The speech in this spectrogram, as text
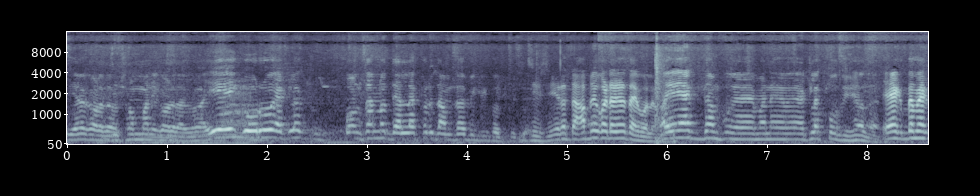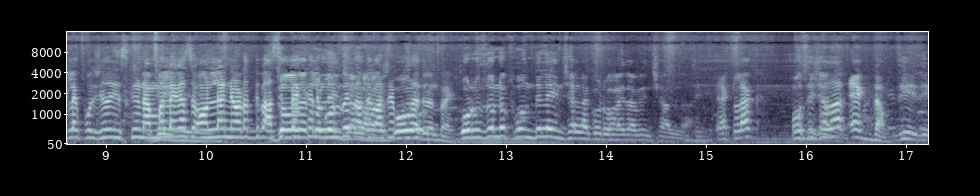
ইয়া করে দেবে সম্মানই করে দেবে ভাই। এই গরু এক লাখ পঞ্চান্ন দেড় লাখ করে দাম চা বিক্রি করতেছে। জি জি এটা আপনি কটা তাই বলেন? ভাই একদম মানে এক লাখ পঁচিশ হাজার। একদম এক লাখ পঁচিশ হাজার স্ক্রিন নাম্বার লেখা আছে অনলাইনে অর্ডার দিবে আসিফ ভাই খালি বলবে তাদের বাসায় পৌঁছে দেবেন ভাই। গরুর জন্য ফোন দিলে ইনশাল্লাহ গরু হয়ে যাবে ইনশাল্লাহ। জি এক লাখ পঁচিশ হাজার একদম। জি জি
